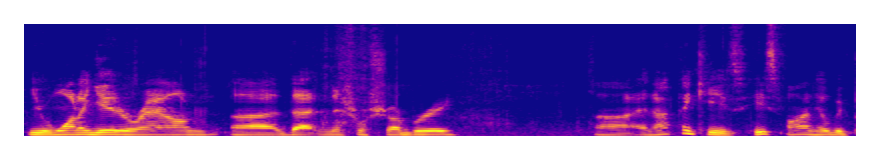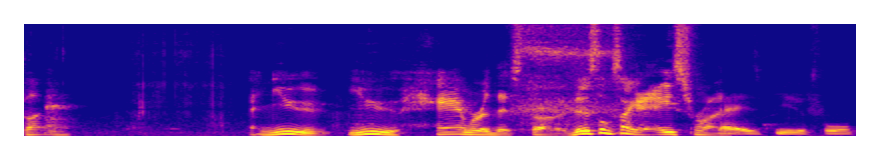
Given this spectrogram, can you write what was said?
You want to get around uh, that initial shrubbery, uh, and I think he's he's fine. He'll be putting. And you you hammer this throw. This looks like an ace run, That is beautiful.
